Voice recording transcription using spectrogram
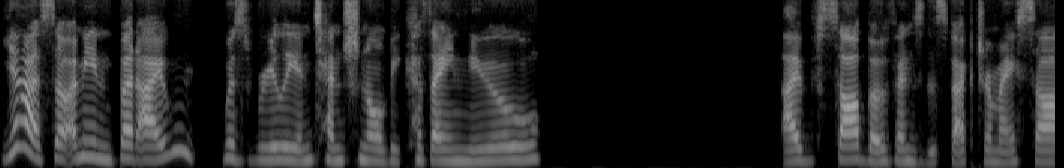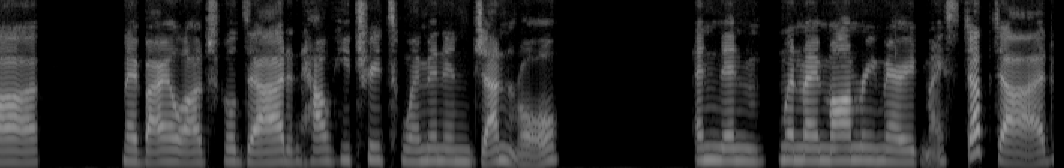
yeah. So, I mean, but I was really intentional because I knew I saw both ends of the spectrum. I saw my biological dad and how he treats women in general. And then when my mom remarried my stepdad,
